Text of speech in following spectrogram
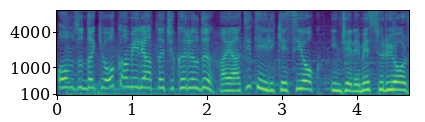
Omzundaki ok ameliyatla çıkarıldı. Hayati tehlikesi yok. İnceleme sürüyor.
